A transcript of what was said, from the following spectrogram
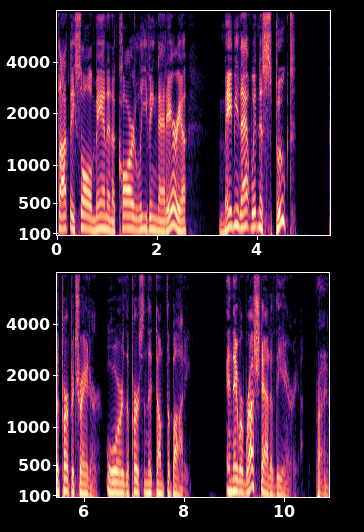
thought they saw a man in a car leaving that area, maybe that witness spooked the perpetrator or the person that dumped the body and they were rushed out of the area. Right.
